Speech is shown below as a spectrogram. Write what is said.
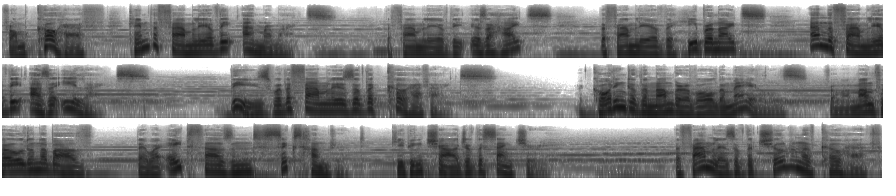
From Kohath came the family of the Amramites, the family of the Izharites, the family of the Hebronites, and the family of the Uzzielites. These were the families of the Kohathites. According to the number of all the males, from a month old and above, there were 8,600 keeping charge of the sanctuary. The families of the children of Kohath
